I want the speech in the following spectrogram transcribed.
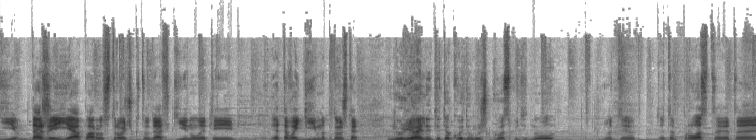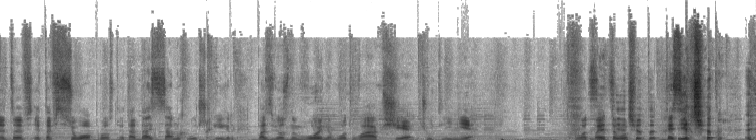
гимн. Даже я пару строчек туда вкинул этой, этого гимна, потому что, ну реально, ты такой думаешь, господи, ну, ну это, это просто, это, это, это все просто. Это одна из самых лучших игр по Звездным войнам, вот вообще, чуть ли не. Вот, поэтому... Я что-то... Я что-то...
